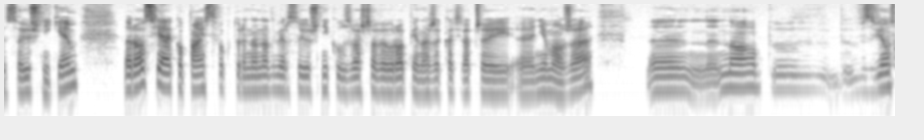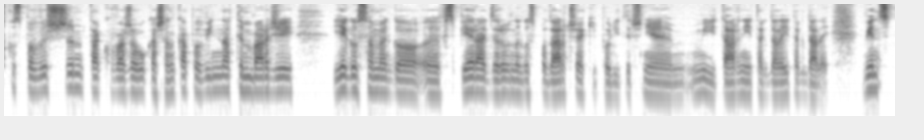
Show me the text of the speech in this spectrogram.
y, sojusznikiem. Rosja jako państwo, które na nadmiar sojuszników, zwłaszcza w Europie, narzekać raczej y, nie może. No, w związku z powyższym, tak uważa Łukaszenka, powinna tym bardziej jego samego e, wspierać, zarówno gospodarczo, jak i politycznie, militarnie itd., tak itd. Tak Więc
